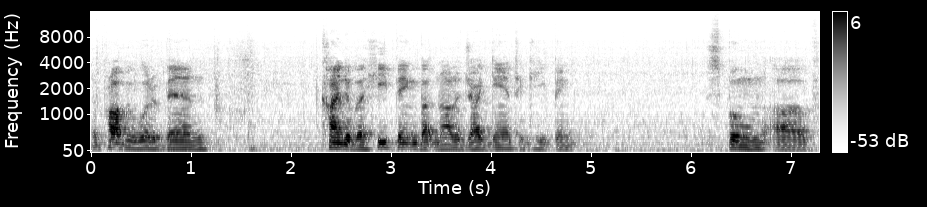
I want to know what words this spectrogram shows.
it probably would have been kind of a heaping, but not a gigantic heaping spoon of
